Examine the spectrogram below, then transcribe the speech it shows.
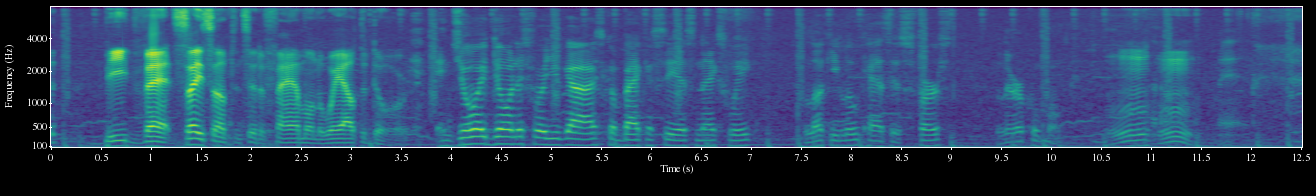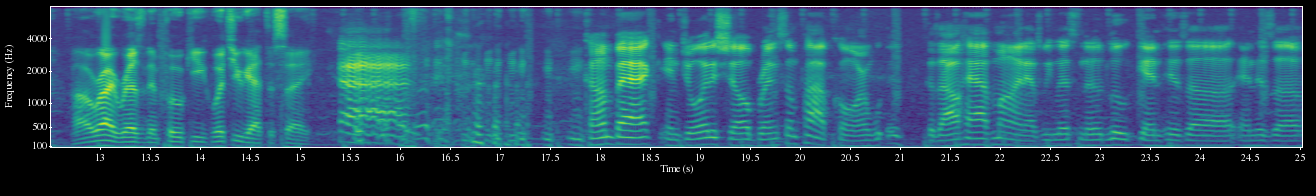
Beat Vet. Say something to the fam on the way out the door. Enjoy doing this for you guys. Come back and see us next week. Lucky Luke has his first lyrical moment. hmm Man. All right, Resident Pookie, what you got to say? Come back, enjoy the show, bring some popcorn, because I'll have mine as we listen to Luke and his uh and his uh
